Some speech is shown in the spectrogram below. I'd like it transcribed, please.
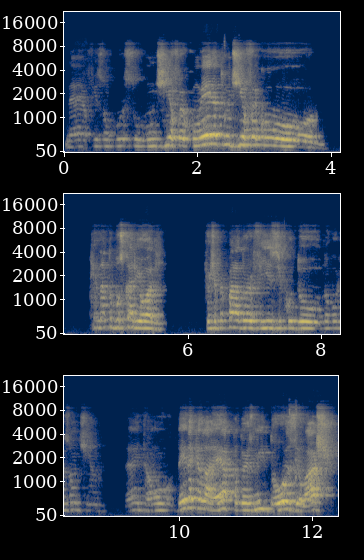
Né? Eu fiz um curso, um dia foi com ele, outro dia foi com o Renato Buscarioli, que hoje é preparador físico do Novo Horizontino. Né? Então, desde aquela época, 2012, eu acho,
